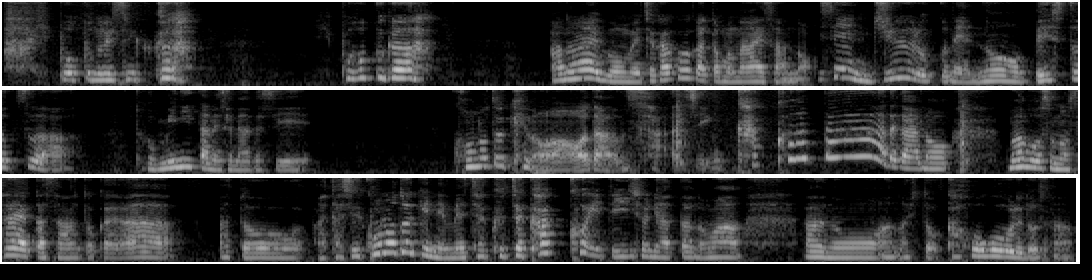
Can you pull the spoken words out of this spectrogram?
はあ、ヒップホップのレッスン行くか。ヒップホップが。あのライブもめっちゃかっこよかったもんな、愛さんの。2016年のベストツアーとか見に行ったんですよね、私。この時のダンサー陣かっこよかっただからあの、マボスのさやかさんとかが、あと私この時にめちゃくちゃかっこいいって印象にあったのはあのあの人カホゴールドさん。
